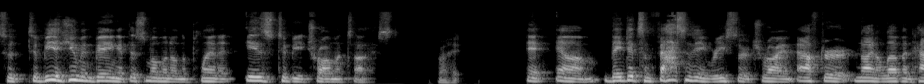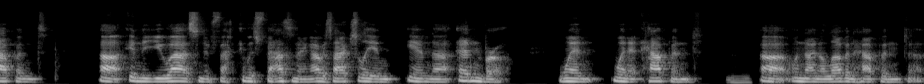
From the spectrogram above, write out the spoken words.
to to be a human being at this moment on the planet is to be traumatized. Right. It, um, they did some fascinating research, Ryan, after 9-11 happened uh, in the U.S. And in fact, it was fascinating. I was actually in in uh, Edinburgh when when it happened, mm-hmm. uh, when 9/11 happened. Uh,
